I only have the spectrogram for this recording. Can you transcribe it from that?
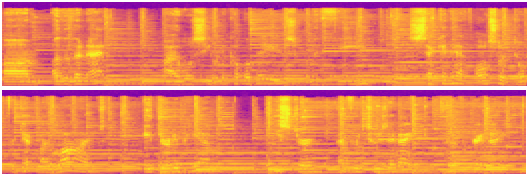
Um, other than that, I will see you in a couple days with the second half. Also, don't forget my lives, 8.30 p.m. Eastern every Tuesday night. Have a great night.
